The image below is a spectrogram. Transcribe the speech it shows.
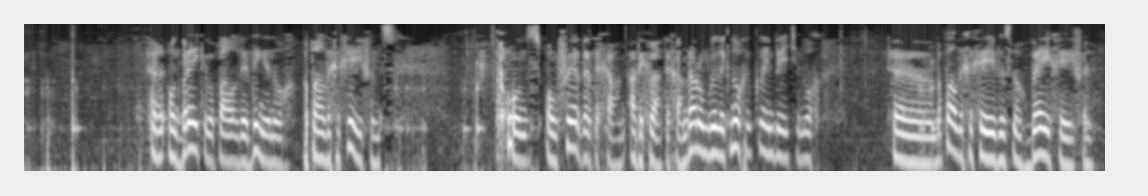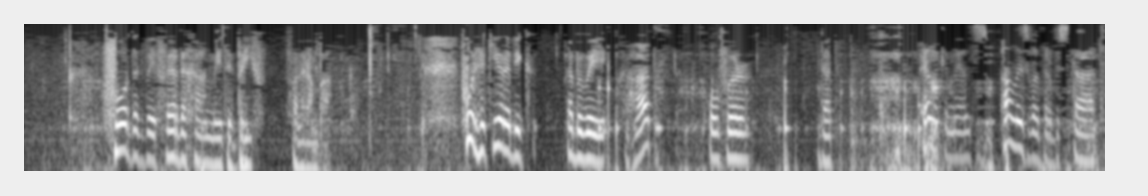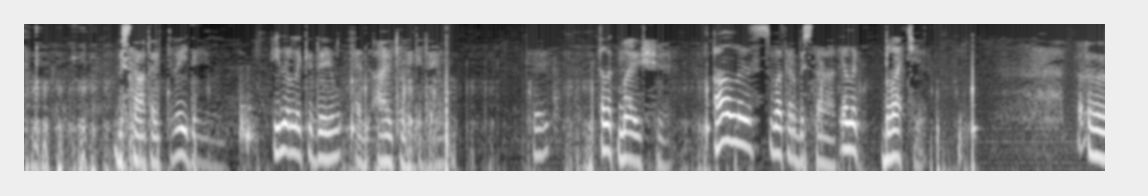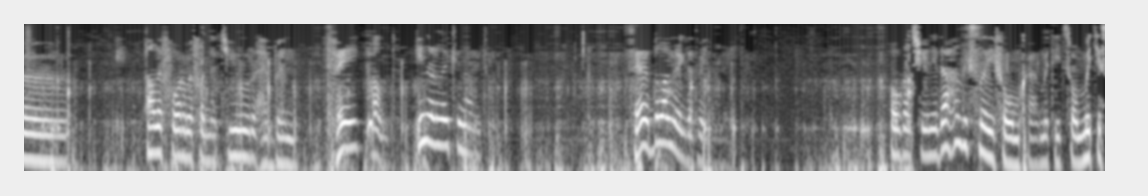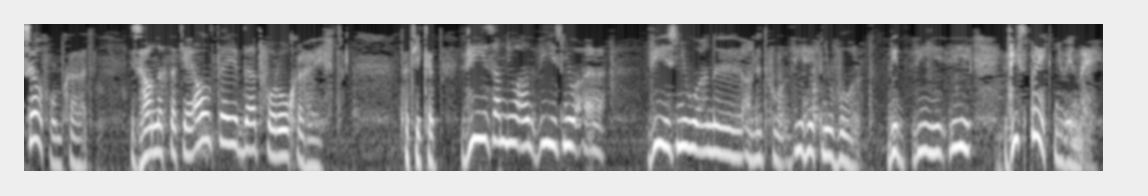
er ontbreken bepaalde dingen nog, bepaalde gegevens ons om verder te gaan, adequaat te gaan. Daarom wil ik nog een klein beetje nog uh, bepaalde gegevens nog bijgeven voordat we verder gaan met de brief van de Rambam. Vorige keer heb ik, hebben we gehad over dat elke mens, alles wat er bestaat, bestaat uit twee delen. Innerlijke deel en uiterlijke deel. Elk muisje, alles wat er bestaat, elk bladje, alle vormen van natuur hebben twee kanten, innerlijk en uiterlijk. Het is erg belangrijk dat wij dat weten. Ook als je in je dagelijks leven omgaat, met iets om, met jezelf omgaat, is handig dat jij altijd dat voor ogen heeft. Dat heb, wie is nu aan, wie is nu, uh, wie is nu aan, het woord, wie heeft nu woord, wie, wie, wie, spreekt nu in mij?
